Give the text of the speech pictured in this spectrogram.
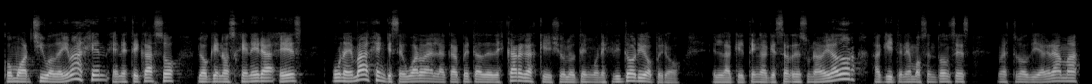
como archivo de imagen. En este caso lo que nos genera es una imagen que se guarda en la carpeta de descargas, que yo lo tengo en escritorio, pero en la que tenga que ser de su navegador. Aquí tenemos entonces nuestro diagrama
